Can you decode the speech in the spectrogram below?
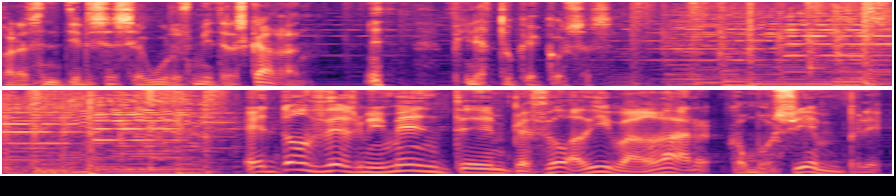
para sentirse seguros mientras cagan. Mira tú qué cosas. Entonces mi mente empezó a divagar, como siempre,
